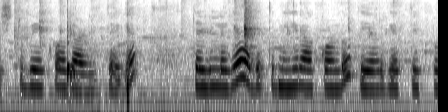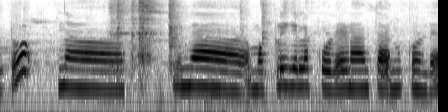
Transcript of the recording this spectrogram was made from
ಎಷ್ಟು ಬೇಕೋ ಅದು ಅಳತೆಗೆ, ತೆಳ್ಳಗೆ ಅದಕ್ಕೆ ನೀರು ಹಾಕ್ಕೊಂಡು ದೇವ್ರಿಗೆ ಎತ್ತಿಟ್ಬಿಟ್ಟು ನಾ ಇನ್ನು ಮಕ್ಕಳಿಗೆಲ್ಲ ಕೊಡೋಣ ಅಂತ ಅಂದ್ಕೊಂಡೆ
